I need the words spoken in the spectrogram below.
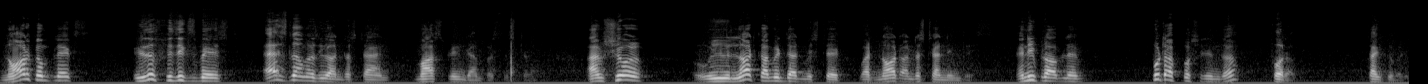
nor complex, it is a physics based as long as you understand mass spring damper system. I am sure we will not commit that mistake, but not understanding this. Any problem, put up question in the forum. Thank you very much.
